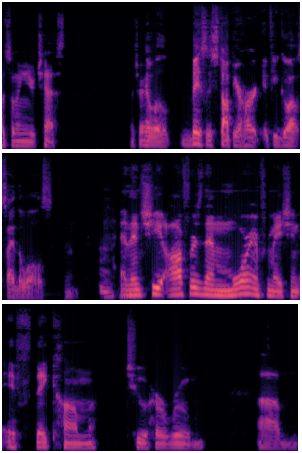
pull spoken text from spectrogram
put something in your chest. That's right. That will basically stop your heart if you go outside the walls. And then she offers them more information if they come to her room. Um,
